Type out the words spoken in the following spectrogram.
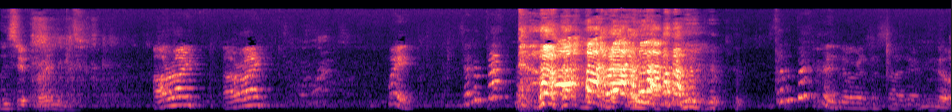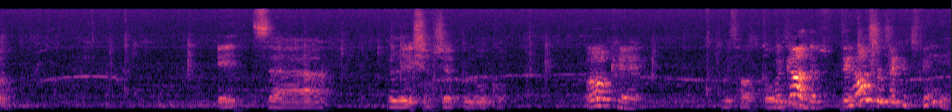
Who's your friend? Alright, alright. Wait, is that a Batman? is that a Batman at the side there? no. It's a relationship logo Okay. With hot Oh gold. my god, the, the house looks like it's fake.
